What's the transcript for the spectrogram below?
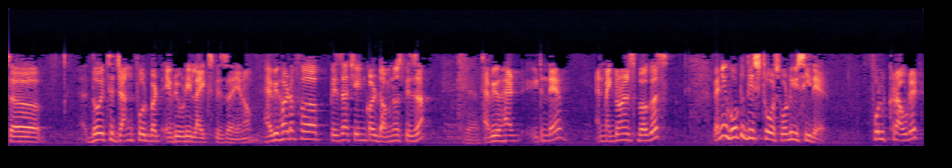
so, though it's a junk food, but everybody likes pizza, you know. Have you heard of a pizza chain called Domino's Pizza? Yeah. Have you had eaten there? And McDonald's burgers? When you go to these stores, what do you see there? Full crowded,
